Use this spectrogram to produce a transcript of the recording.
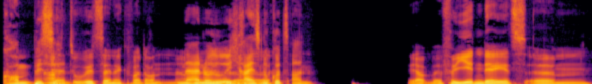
Komm, ein bisschen. Ach, du willst deine Quadranten. Nein, nur, ich reiß nur kurz an. Ja, für jeden, der jetzt ähm,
